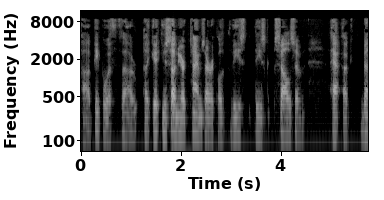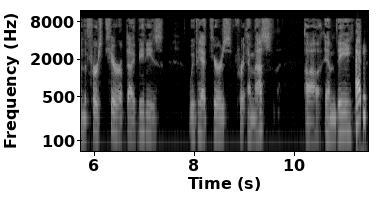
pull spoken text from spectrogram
uh, people with. You saw New York Times article. These these cells have ha- been the first cure of diabetes. We've had cures for MS, uh, MD. How do you,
